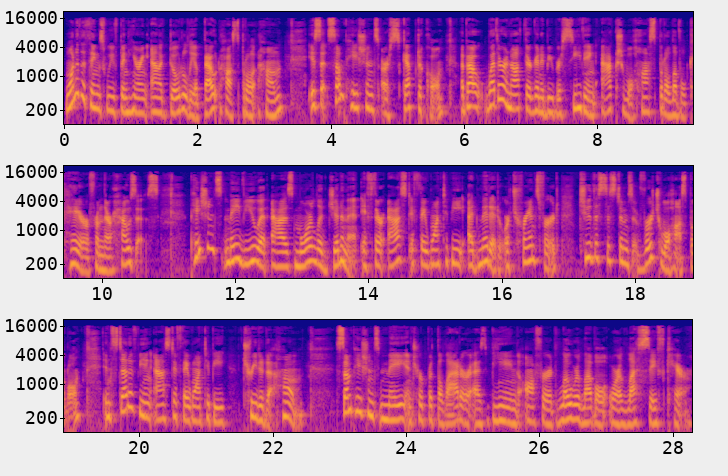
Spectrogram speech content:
One of the things we've been hearing anecdotally about hospital at home is that some patients are skeptical about whether or not they're going to be receiving actual hospital level care from their houses. Patients may view it as more legitimate if they're asked if they want to be admitted or transferred to the system's virtual hospital instead of being asked if they want to be treated at home. Some patients may interpret the latter as being offered lower level or less safe care.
